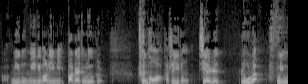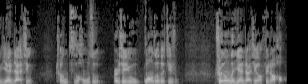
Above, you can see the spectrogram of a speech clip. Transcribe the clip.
啊，密度每立方厘米八点九六克。纯铜啊，它是一种坚韧、柔软、富有延展性、呈紫红色，而且有光泽的金属。纯铜的延展性啊非常好，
